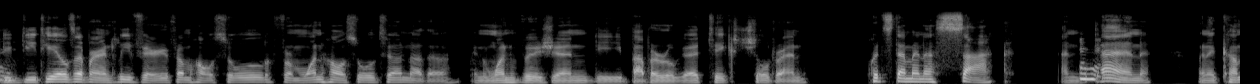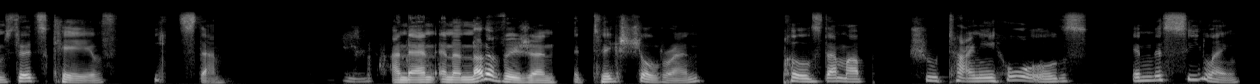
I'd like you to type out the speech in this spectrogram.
the details apparently vary from household, from one household to another. In one version, the Baba Roga takes children, puts them in a sack, and Mhm. then, when it comes to its cave, eats them. Mhm. And then in another version, it takes children, pulls them up through tiny holes in the ceiling.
